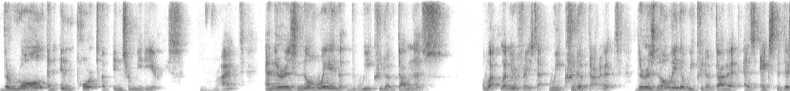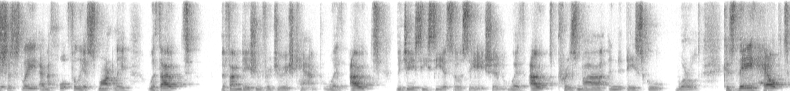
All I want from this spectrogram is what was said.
the role and import of intermediaries, mm -hmm. right? And there is no way that we could have done this well, let me rephrase that. We could have done it. There is no way that we could have done it as expeditiously and hopefully as smartly without the Foundation for Jewish Camp, without the JCC Association, without Prisma in the day school world, because they helped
